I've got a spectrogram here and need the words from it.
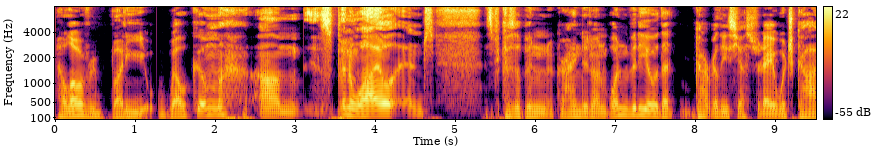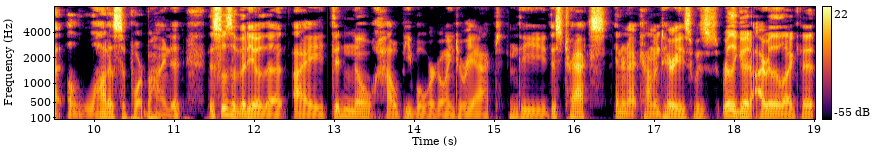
Hello everybody, welcome. Um, it's been a while and it's because I've been grinding on one video that got released yesterday, which got a lot of support behind it. This was a video that I didn't know how people were going to react. The Diss Tracks internet commentaries was really good. I really liked it.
